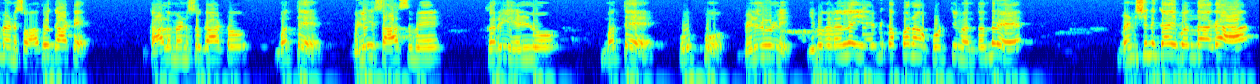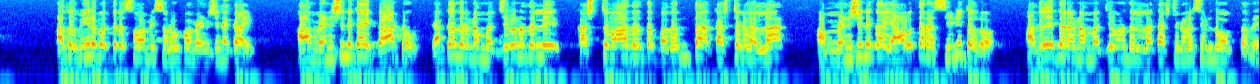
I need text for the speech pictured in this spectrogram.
ಮೆಣಸು, ಅದು ಘಾಟೆ. ಕಾಳು ಮೆಣಸು ಘಾಟು, ಮತ್ತೆ ಬಿಳಿ ಸಾಸಿವೆ, ಕರಿ ಎಳ್ಳು, ಮತ್ತೆ ಉಪ್ಪು. ಬೆಳ್ಳುಳ್ಳಿ. ಇವುಗಳೆಲ್ಲ ಏನಕ್ಕಪ್ಪ ನಾವು ಕೊಡ್ತೀವಿ ಅಂತಂದ್ರೆ, ಮೆಣಸಿನಕಾಯಿ ಬಂದಾಗ ಅದು ವೀರಭದ್ರ ಸ್ವಾಮಿ ಸ್ವರೂಪ ಮೆಣಸಿನಕಾಯಿ. ಆ ಮೆಣಸಿನಕಾಯಿ ಘಾಟು, ಯಾಕಂದ್ರೆ ನಮ್ಮ ಜೀವನದಲ್ಲಿ ಕಷ್ಟವಾದಂತ ಬದಂತ ಕಷ್ಟಗಳೆಲ್ಲ, ಆ ಮೆಣಸಿನಕಾಯಿ ಯಾವ ತರ ಸಿಡಿತದೋ ಅದೇ ತರ ನಮ್ಮ ಜೀವನದಲ್ಲೆಲ್ಲ ಕಷ್ಟಗಳು ಸಿಡಿದು ಹೋಗ್ತದೆ.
